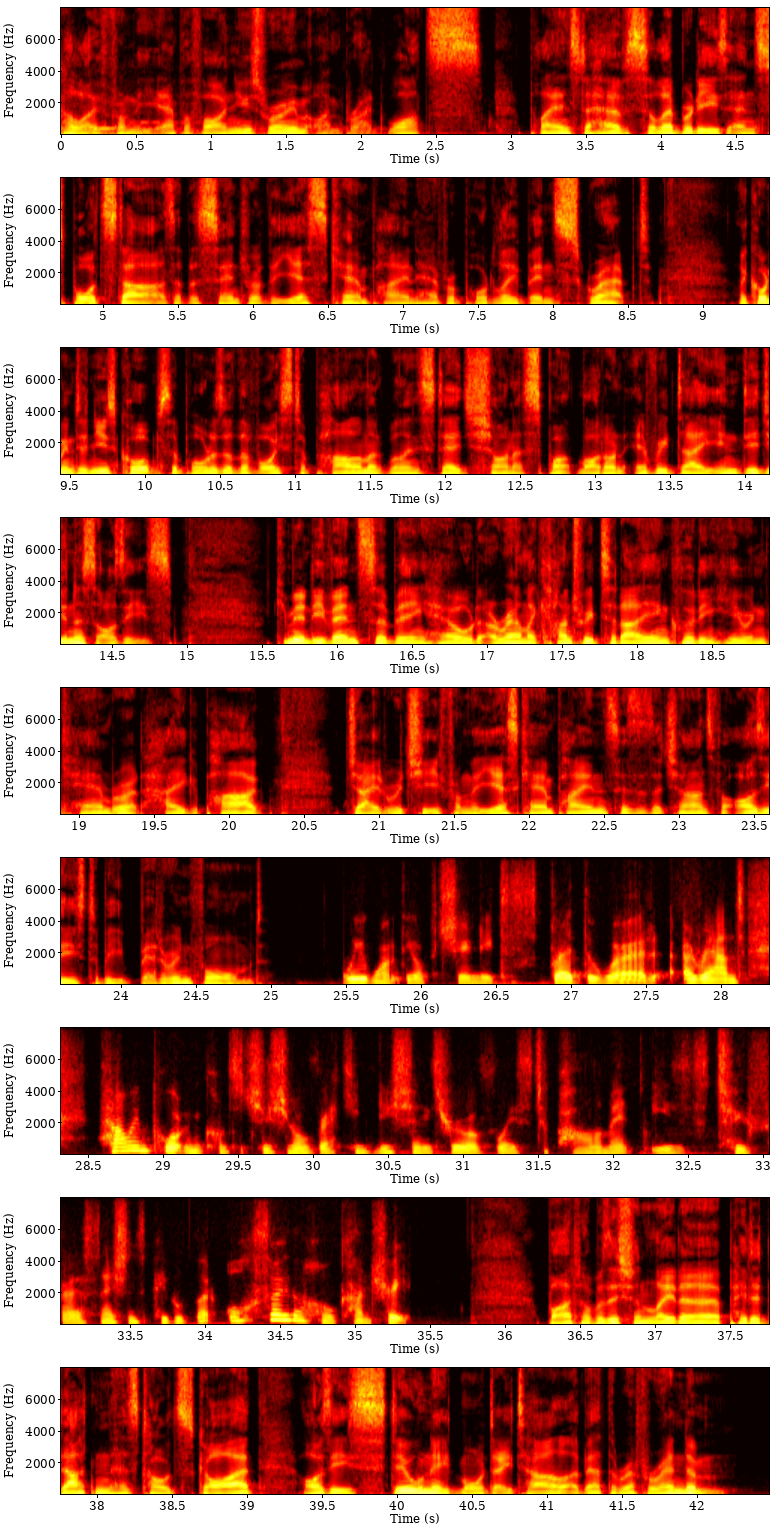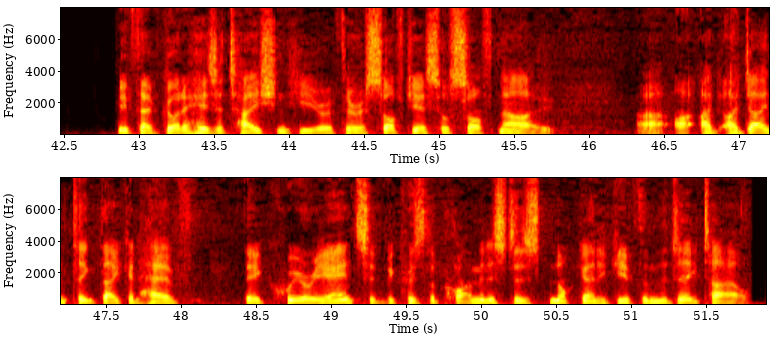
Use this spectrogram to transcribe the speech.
Hello from the Amplify Newsroom. I'm Brad Watts. Plans to have celebrities and sports stars at the centre of the Yes campaign have reportedly been scrapped. According to News Corp, supporters of the Voice to Parliament will instead shine a spotlight on everyday Indigenous Aussies. Community events are being held around the country today, including here in Canberra at Haig Park. Jade Ritchie from the Yes campaign says it's a chance for Aussies to be better informed. We want the opportunity to spread the word around how important constitutional recognition through a voice to Parliament is to First Nations people, but also the whole country. But opposition leader Peter Dutton has told Sky Aussies still need more detail about the referendum. If they've got a hesitation here, if they're a soft yes or soft no, uh, I, I don't think they can have their query answered because the Prime Minister's not going to give them the detail.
